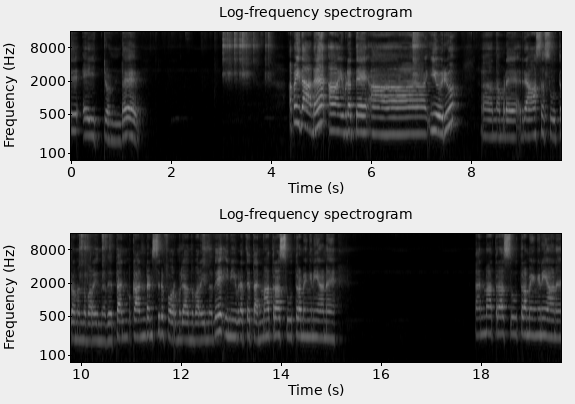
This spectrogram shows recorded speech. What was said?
എയ്റ്റ് ഉണ്ട്. അപ്പം ഇതാണ് ഇവിടത്തെ ഈ ഒരു നമ്മുടെ രാസസൂത്രം എന്ന് പറയുന്നത്. തൻ കണ്ടൻസ്ഡ് ഫോർമുല എന്ന് പറയുന്നത്. ഇനി ഇവിടുത്തെ തന്മാത്രാ സൂത്രം എങ്ങനെയാണ്? തന്മാത്രാ സൂത്രം എങ്ങനെയാണ്?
